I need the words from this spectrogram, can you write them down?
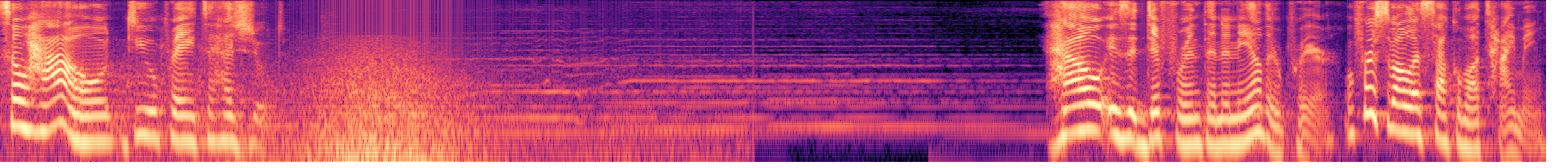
So, how do you pray tahajjud? How is it different than any other prayer? Well, first of all, let's talk about timing.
